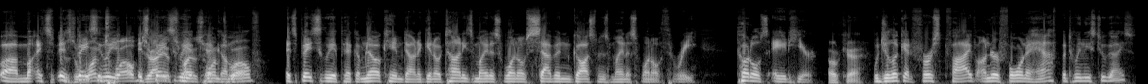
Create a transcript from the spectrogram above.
Um, it's it's it basically 112? it's Giants basically pick 'em. 112? It's basically a pick 'em. No, it came down again. Ohtani's minus 107, Gausman's minus 103. Total's eight here. Okay, Would you look at first five under four and a half between these two guys?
